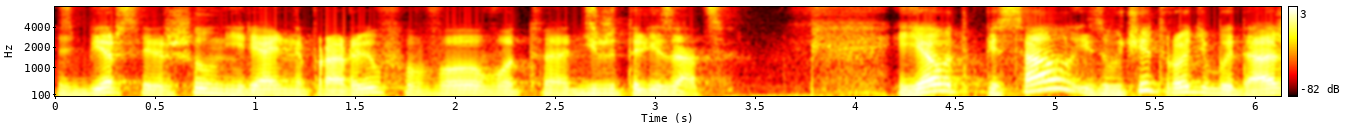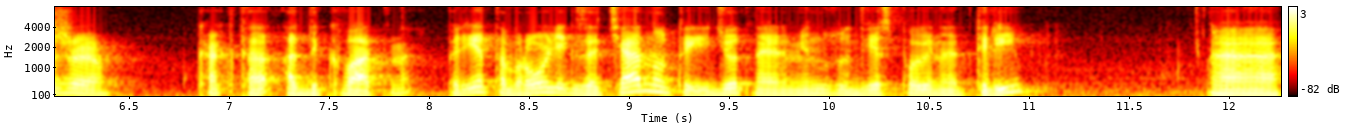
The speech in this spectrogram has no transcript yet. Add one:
Сбер совершил нереальный прорыв в вот э, диджитализации. И я вот писал, и звучит вроде бы даже как-то адекватно. При этом ролик затянутый, идет, наверное, минуту две с половиной-три. Э,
